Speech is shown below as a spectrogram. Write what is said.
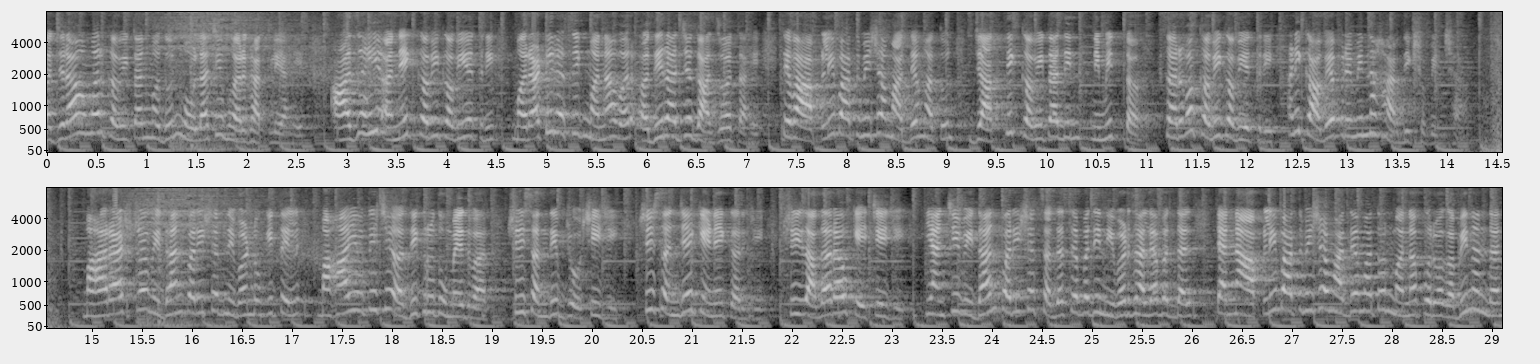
अजरा अमर कवितांमधून मोलाची भर घातली आहे. आजही अनेक कवी कवयित्री मराठी रसिक मनावर अधिराज्य गाजवत आहे. तेव्हा आपली बातमीच्या माध्यमातून जागतिक कविता दिन निमित्त सर्व कवी कवयित्री आणि काव्यप्रेमींना हार्दिक शुभेच्छा. महाराष्ट्र विधान परिषद निवडणुकीतील महायुतीचे अधिकृत उमेदवार श्री संदीप जोशीजी श्री संजय केणेकरजी श्री दादाराव केचेजी यांची विधान परिषद सदस्यपदी निवड झाल्याबद्दल त्यांना आपली बातमीच्या माध्यमातून मनपूर्वक अभिनंदन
